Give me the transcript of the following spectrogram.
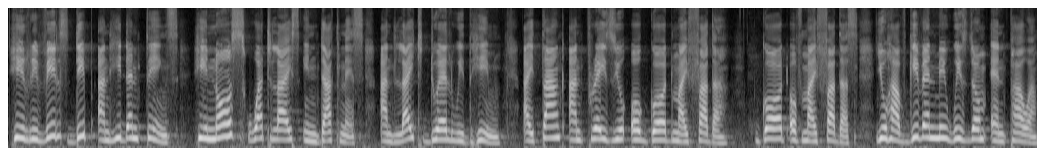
He reveals deep and hidden things. He knows what lies in darkness, and light dwell with him. I thank and praise you, O God, my Father. God of my fathers, you have given me wisdom and power.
